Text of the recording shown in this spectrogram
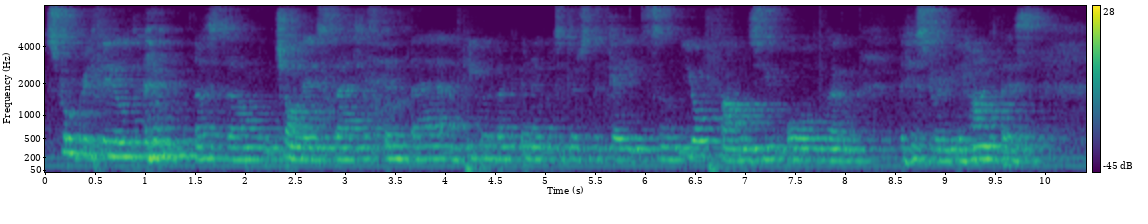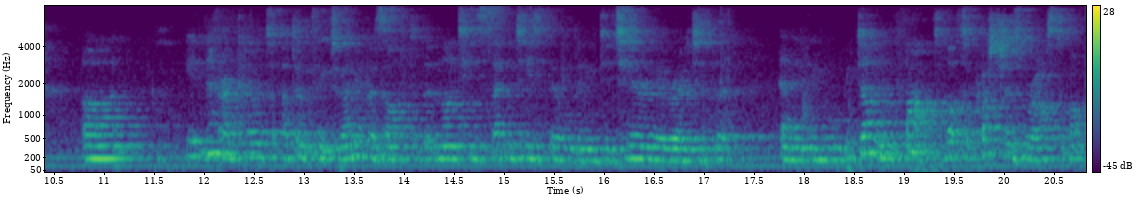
Strawberry Field, as um, Charlie said, has been there and people have only been able to go to the gates and your fans, you all know the history behind this. Uh, it never occurred, to, I any of us after the 1970s building deteriorated that anything will be done. In fact, lots of questions were asked about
